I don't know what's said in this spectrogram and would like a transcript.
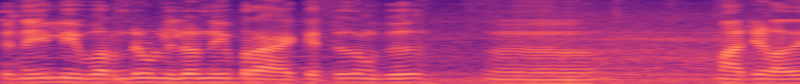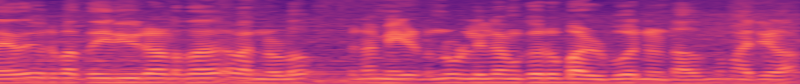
പിന്നെ ഈ ലിവറിന്റെ ഉള്ളിൽ തന്നെ ഈ ബ്രാക്കറ്റ് നമുക്ക് മാറ്റിയിടാം. അതായത് ഒരു പത്ത് ഇരുപത് രൂപ വന്നുള്ളൂ. പിന്നെ മീറ്ററിന്റെ ഉള്ളിൽ നമുക്കൊരു ബൾബ് തന്നെ ഉണ്ട് അതൊന്ന് മാറ്റിയിടാം.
